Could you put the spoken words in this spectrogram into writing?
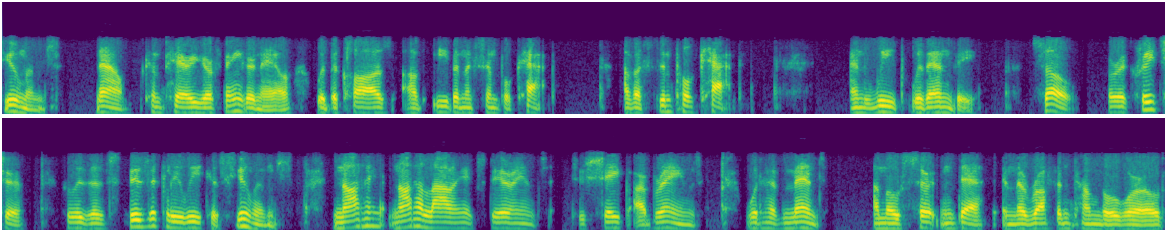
humans, now compare your fingernail with the claws of even a simple cat, of a simple cat, and weep with envy. So, for a creature who is as physically weak as humans, not, not allowing experience to shape our brains would have meant a most certain death in the rough and tumble world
